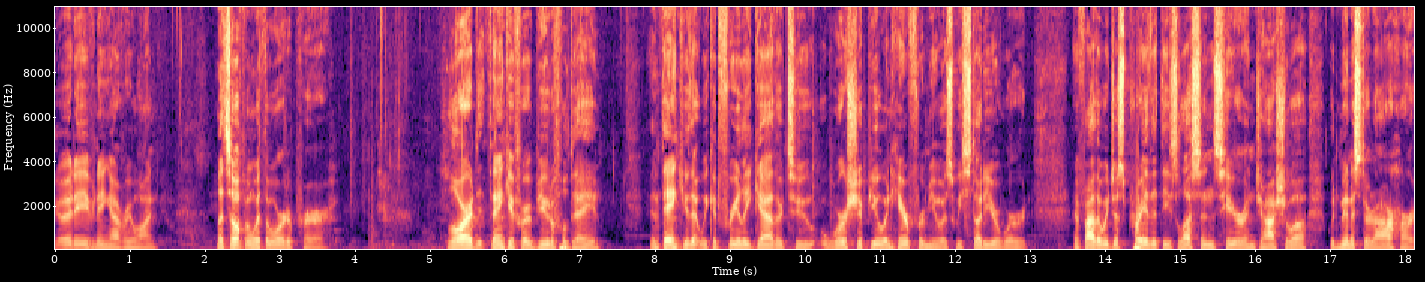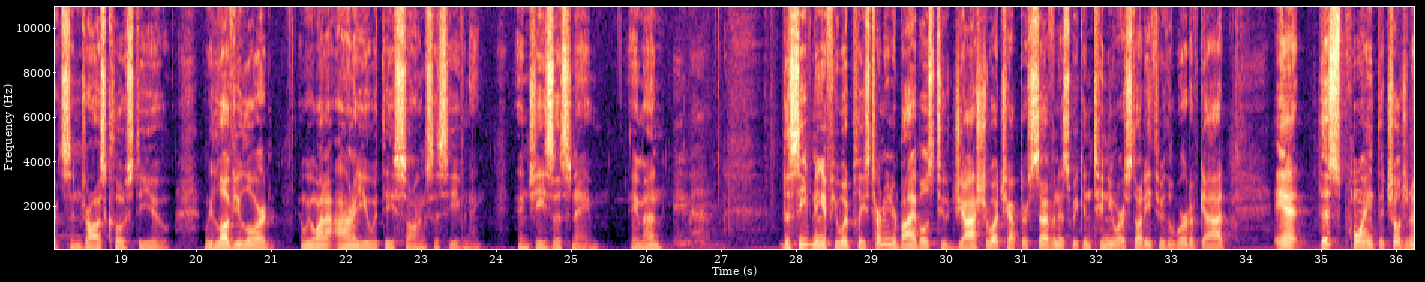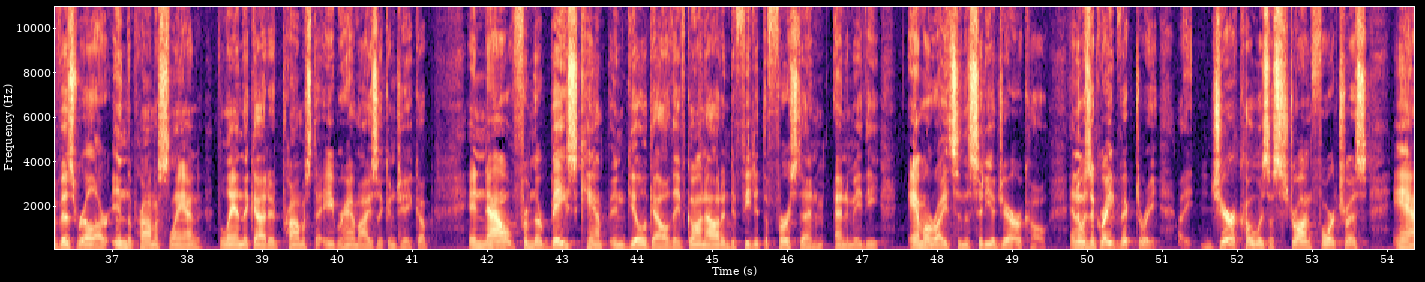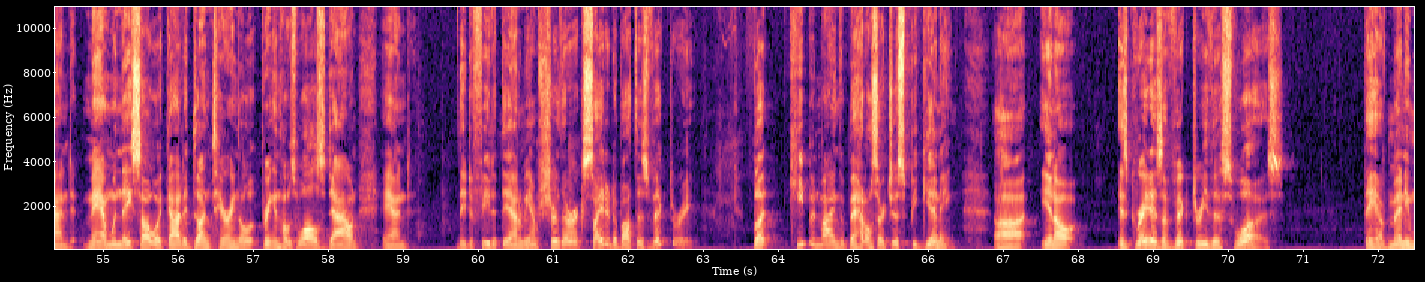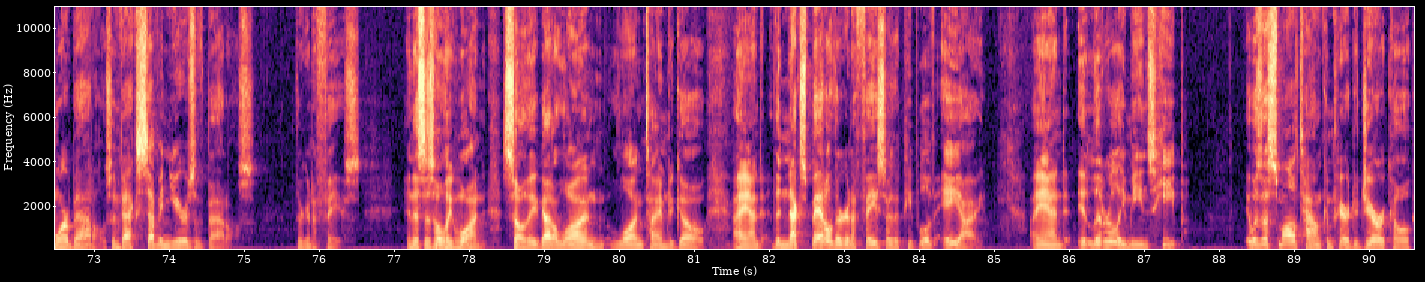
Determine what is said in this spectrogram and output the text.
Good evening, everyone. Let's open with a word of prayer. Lord, thank you for a beautiful day, and thank you that we could freely gather to worship you and hear from you as we study your word. And Father, we just pray that these lessons here in Joshua would minister to our hearts and draw us close to you. We love you, Lord, and we want to honor you with these songs this evening. In Jesus' name, amen. Amen. This evening, if you would, please turn in your Bibles to Joshua chapter 7 as we continue our study through the Word of God. At this point, the children of Israel are in the promised land, the land that God had promised to Abraham, Isaac, and Jacob. And now, from their base camp in Gilgal, they've gone out and defeated the first en- enemy, the Amorites, in the city of Jericho. And it was a great victory. Uh, Jericho was a strong fortress and man, when they saw what God had done, tearing those, bringing those walls down, and they defeated the enemy, I'm sure they're excited about this victory. But keep in mind, the battles are just beginning. Uh, you know, as great as a victory this was, they have many more battles. In fact, seven years of battles they're going to face and this is only one. So they've got a long, long time to go. And the next battle they're going to face are the people of Ai. And it literally means heap. It was a small town compared to Jericho,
